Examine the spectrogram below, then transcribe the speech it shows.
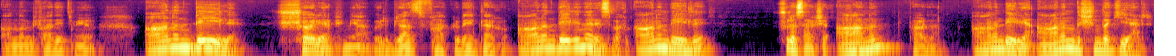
anlam ifade etmiyor. A'nın D ile şöyle yapayım ya. Böyle biraz farklı renkler. A'nın değili neresi? Bakın A'nın değili şurası arkadaşlar. A'nın pardon. A'nın değili yani A'nın dışındaki yer.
